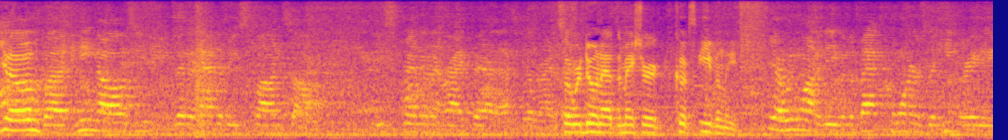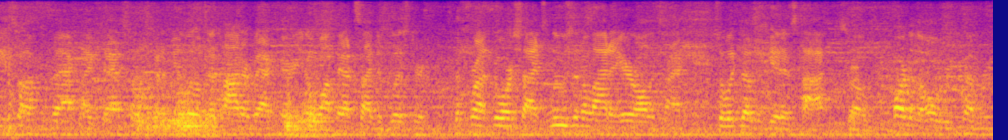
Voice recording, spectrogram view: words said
you know. but he knows he, that it had to be spun, so he's spinning it right there. That's good, right So we're doing that to make sure it cooks evenly. Yeah, we want it even. The back corners, the heat radiates off the back like that, so it's going to be a little bit hotter back there. You don't want that side to blister. The front door side's losing a lot of air all the time, so it doesn't get as hot. So part of the whole recovery.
